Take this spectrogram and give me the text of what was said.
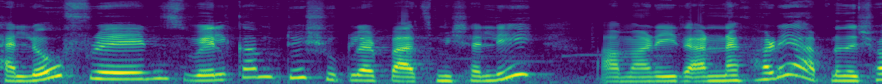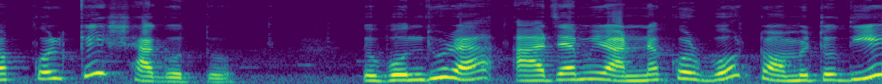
হ্যালো ফ্রেন্ডস, ওয়েলকাম টু শুক্লার পাঁচমিশালি। আমার এই রান্নাঘরে আপনাদের সকলকে স্বাগত। তো বন্ধুরা, আজ আমি রান্না করব টমেটো দিয়ে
